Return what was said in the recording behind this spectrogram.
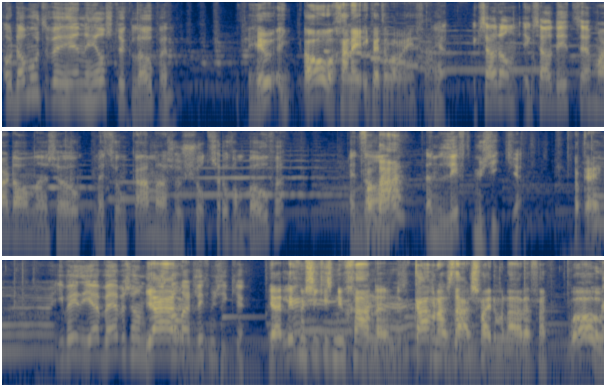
Oh, dan moeten we een heel stuk lopen. Heel, oh, we gaan... Ik weet er waar we heen gaan. Ja. Ik zou, dan, ik zou dit zeg maar dan eh, zo met zo'n camera, zo shot zo van boven. En dan Vandaan? een liftmuziekje. Oké. Eh, je weet, ja, we hebben zo'n Ja. standaard liftmuziekje. Ja, het lichtmuziek is nu gaande. De camera is daar. Zwaai er maar naar even. Wow.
